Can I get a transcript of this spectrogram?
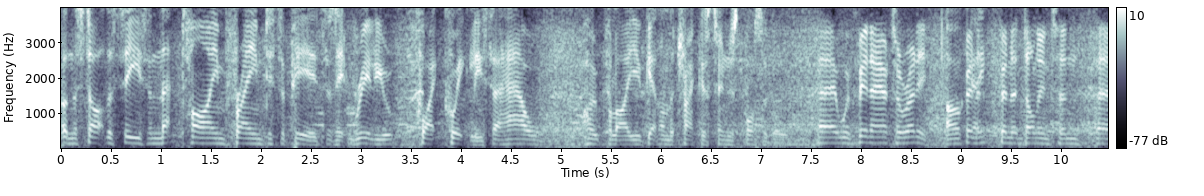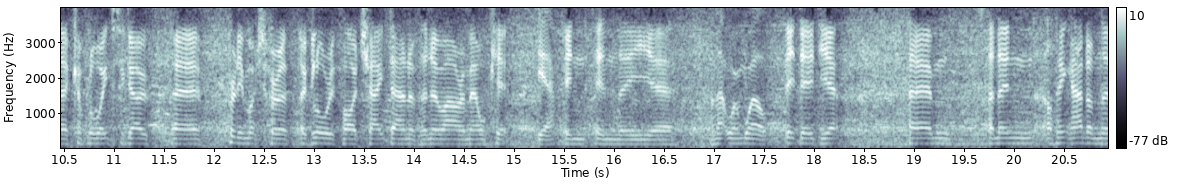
on the start of the season, that time frame disappears, does it? Really quite quickly. So how hopeful are you getting on the track as soon as possible? Uh, we've been out already. Okay. Been, been at Donington uh, a couple of weeks ago, uh, pretty much for a, a, glorified shakedown of the new RML kit. Yeah. In in the. Uh, and that went well. It did, yeah. Um, and then I think Adam, the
